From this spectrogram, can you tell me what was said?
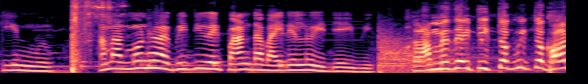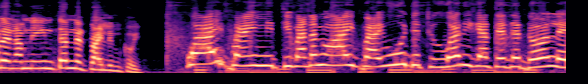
কিনবো আমার মনে হয় ভিডিও এই পান্ডা বাইরে লই যাইবি। তার আমি যে এই টিকটক বিকটক হরেন আপনি ইন্টারনেট পাইলেন কই? ওয়াইফাই নিচ্ছি বাদান ওয়াইফাই ও যে চুবারি গাতে যে ডলে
